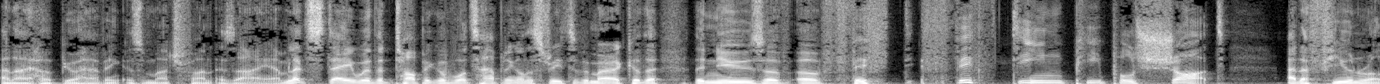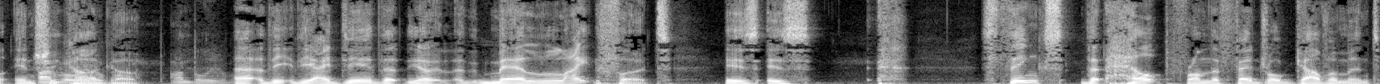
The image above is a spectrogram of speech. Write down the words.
and I hope you're having as much fun as I am. Let's stay with the topic of what's happening on the streets of America the, the news of, of 50, 15 people shot at a funeral in Chicago. Unbelievable. Unbelievable. Uh, the, the idea that you know Mayor Lightfoot is, is thinks that help from the federal government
